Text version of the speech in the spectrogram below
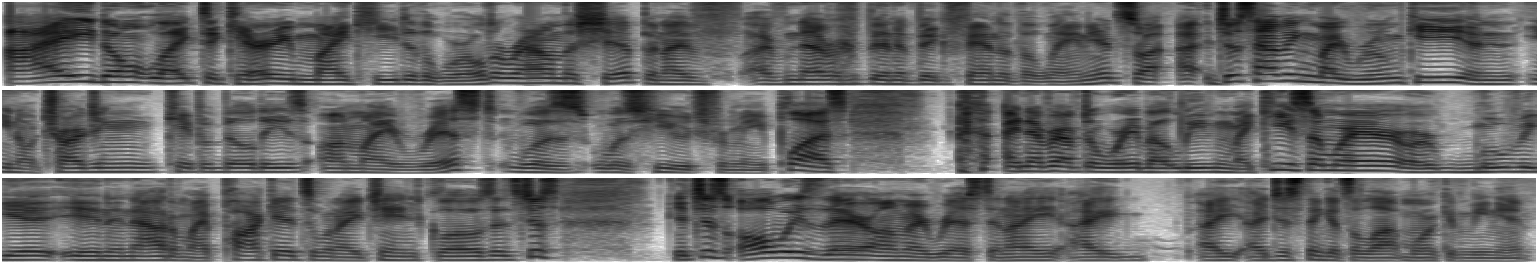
I don't like to carry my key to the world around the ship and i've i've never been a big fan of the lanyard so I, just having my room key and you know charging capabilities on my wrist was was huge for me. Plus I never have to worry about leaving my key somewhere or moving it in and out of my pockets when I change clothes. It's just it's just always there on my wrist, and I, I I I just think it's a lot more convenient.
